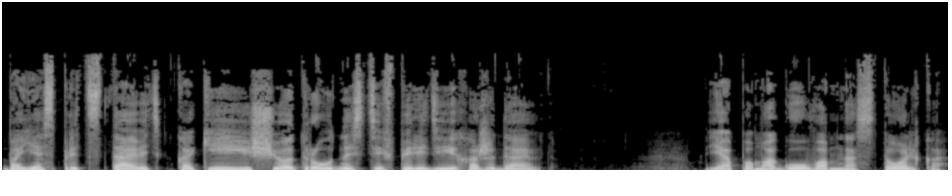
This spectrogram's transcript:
боясь представить, какие еще трудности впереди их ожидают. «Я помогу вам настолько,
